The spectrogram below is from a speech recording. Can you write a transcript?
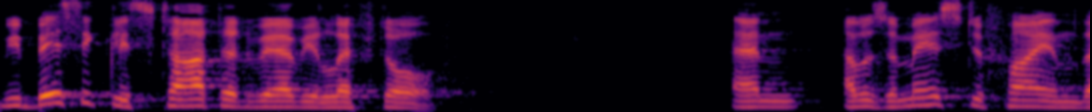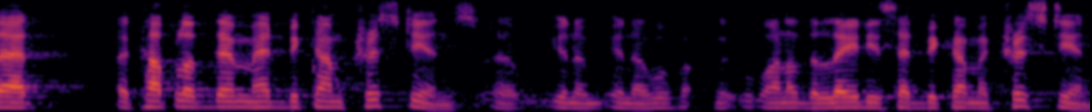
we basically started where we left off. And I was amazed to find that a couple of them had become Christians. Uh, you, know, you know, one of the ladies had become a Christian.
